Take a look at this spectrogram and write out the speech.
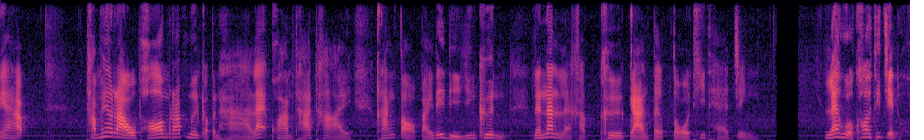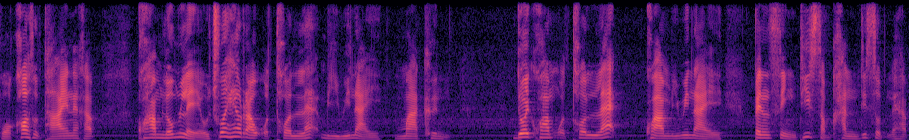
นี้ครับทำให้เราพร้อมรับมือกับปัญหาและความท้าทายครั้งต่อไปได้ดียิ่งขึ้น และนั่นแหละครับ คือการเติบโตที่แท้จริง และหัวข้อที่ 7 หัวข้อสุดท้ายนะครับ ความล้มเหลวช่วยให้เราอดทนและมีวินัยมากขึ้น โดยความอดทนและความมีวินัย เป็นสิ่งที่สำคัญที่สุดนะครับ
